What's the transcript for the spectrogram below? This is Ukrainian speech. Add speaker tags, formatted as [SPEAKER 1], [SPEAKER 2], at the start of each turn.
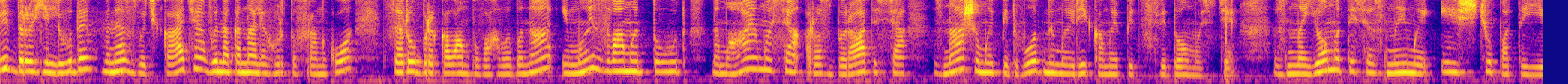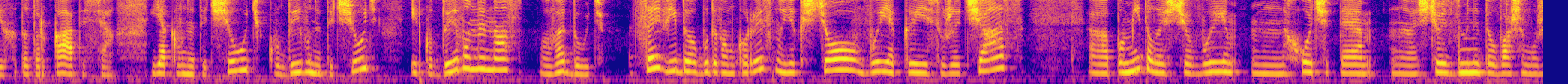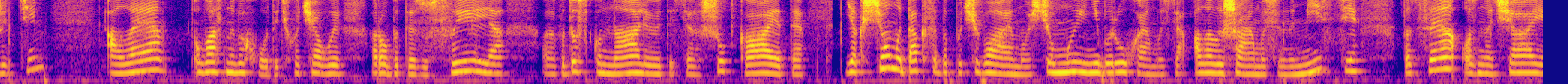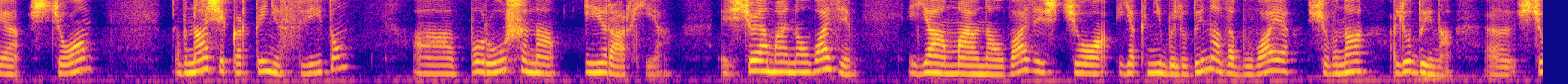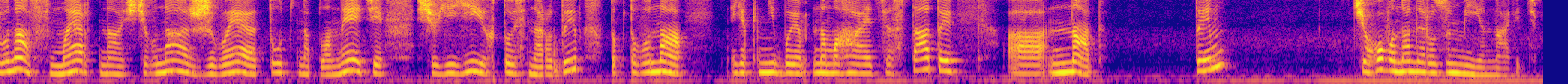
[SPEAKER 1] Привіт, дорогі люди! Мене звуть Катя. Ви на каналі Гурту Франко. Це рубрика Лампова глибина, і ми з вами тут намагаємося розбиратися з нашими підводними ріками підсвідомості, знайомитися з ними і щупати їх, доторкатися, як вони течуть, куди вони течуть і куди вони нас ведуть. Це відео буде вам корисно, якщо ви якийсь уже час помітили, що ви хочете е, щось змінити у вашому житті, але у вас не виходить, хоча ви робите зусилля, е, вдосконалюєтеся, шукаєте. Якщо ми так себе почуваємо, що ми ніби рухаємося, але лишаємося на місці, то це означає, що в нашій картині світу порушена ієрархія. Що я маю на увазі? Я маю на увазі, що як ніби людина забуває, що вона людина, е, що вона смертна, що вона живе тут на планеті, що її хтось народив. Тобто вона як ніби намагається стати над тим, чого вона не розуміє навіть.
